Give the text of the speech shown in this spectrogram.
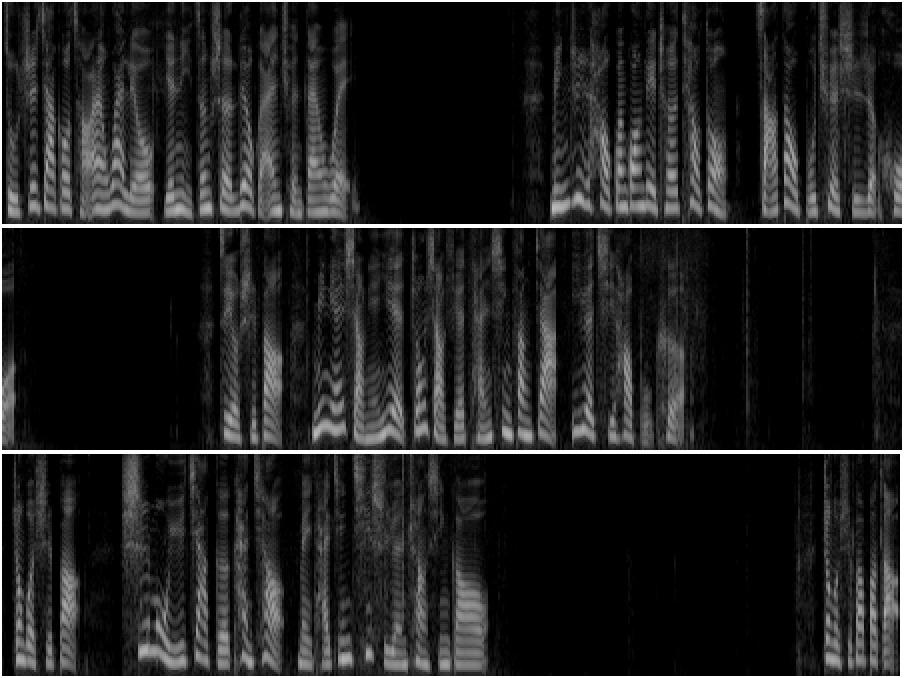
组织架构草案外流，严拟增设六个安全单位。明日号观光列车跳动，砸到不确实惹祸。自由时报，明年小年夜中小学弹性放假，一月七号补课。中国时报，虱目鱼价格看俏，每台斤七十元创新高。中国时报报道，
